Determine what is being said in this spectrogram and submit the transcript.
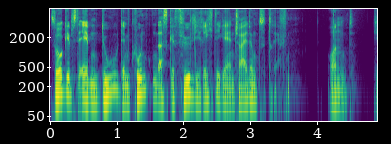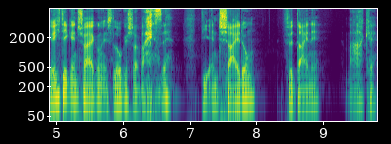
So gibst eben du dem Kunden das Gefühl, die richtige Entscheidung zu treffen. Und die richtige Entscheidung ist logischerweise die Entscheidung für deine Marke.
